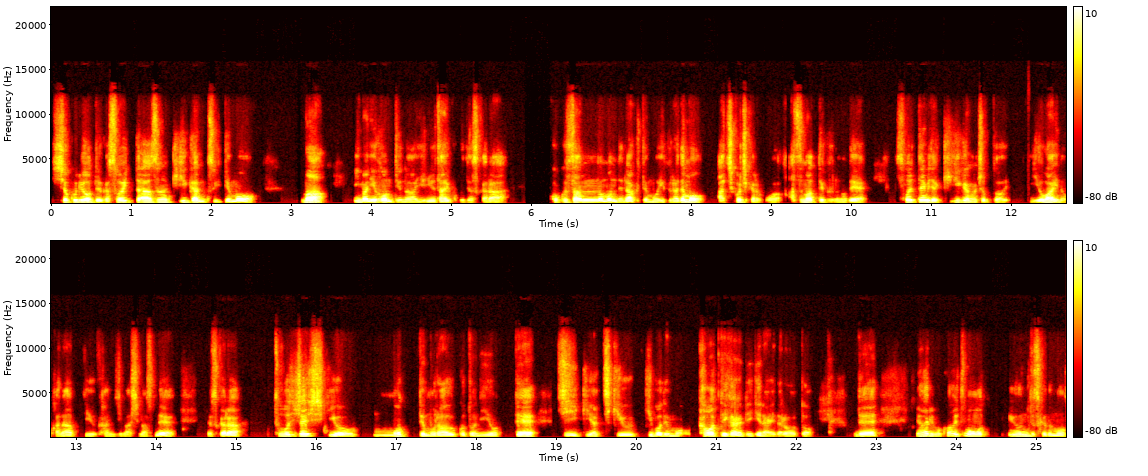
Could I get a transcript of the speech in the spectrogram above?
食料というかそういったその危機感についても、まあ、今日本っていうのは輸入大国ですから、国産のもんでなくてもいくらでもあちこちからこう集まってくるので、そういった意味で危機感がちょっと弱いのかなっていう感じはしますね。ですから、当事者意識を持ってもらうことによって地域や地球規模でも変わっていかないといけないだろうと。でやはり僕はいつも言うんですけども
